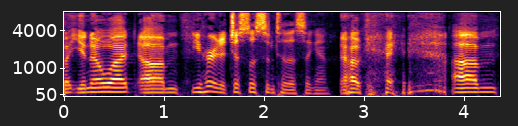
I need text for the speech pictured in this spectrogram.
But you know what? Um, You heard it. Just listen to this again. okay. Um,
